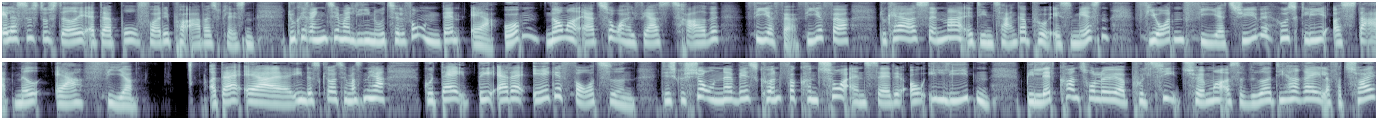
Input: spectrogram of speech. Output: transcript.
Eller synes du stadig, at der er brug for det på arbejdspladsen? Du kan ringe til mig lige nu. Telefonen den er åben. Nummeret er 72 30 44 44. Du kan også sende mig øh, dine tanker på sms'en 1424. Husk lige at starte med R4. Og der er en, der skriver til mig sådan her, Goddag, det er da ikke fortiden. Diskussionen er vist kun for kontoransatte og eliten. Billetkontrollører, politi, tømmer osv., de har regler for tøj.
